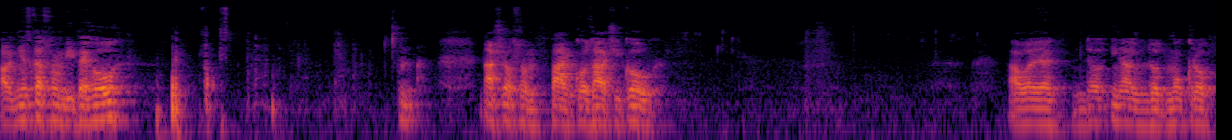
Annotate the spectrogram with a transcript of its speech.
Ale dneska som vybehol. Našiel som pár kozáčikov. Ale do, inak dosť mokro.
